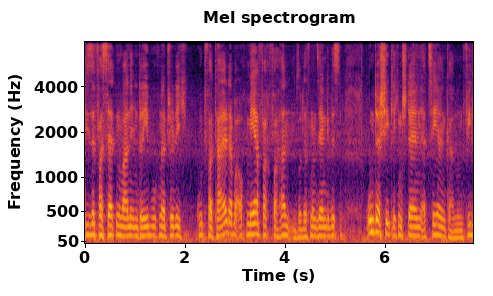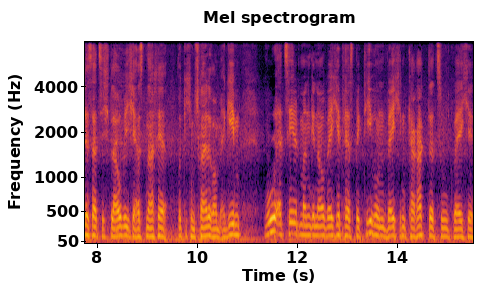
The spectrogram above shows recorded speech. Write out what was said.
diese Facetten waren im Drehbuch natürlich gut verteilt, aber auch mehrfach vorhanden, sodass man sie an gewissen unterschiedlichen Stellen erzählen kann. Und vieles hat sich, glaube ich, erst nachher wirklich im Schneideraum ergeben. Wo erzählt man genau welche Perspektive und welchen Charakterzug, welche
